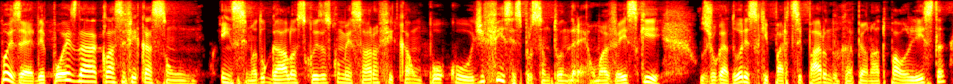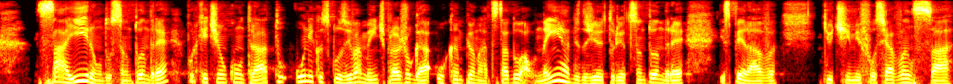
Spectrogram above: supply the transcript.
Pois é, depois da classificação em cima do Galo, as coisas começaram a ficar um pouco difíceis para o Santo André, uma vez que os jogadores que participaram do Campeonato Paulista saíram do Santo André porque tinham um contrato único exclusivamente para jogar o Campeonato Estadual. Nem a diretoria do Santo André esperava que o time fosse avançar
